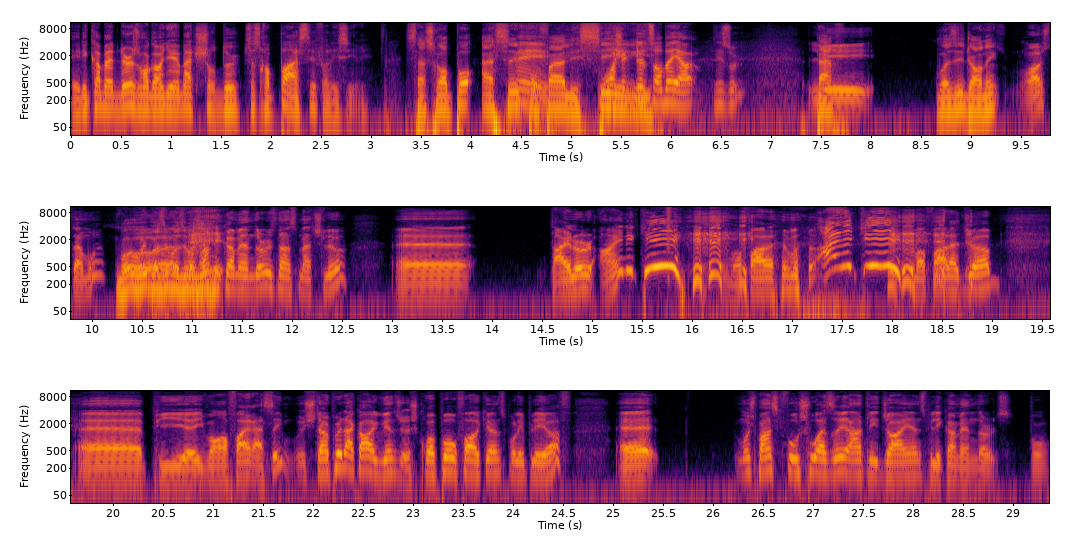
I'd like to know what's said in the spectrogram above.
Et les Commanders vont gagner un match sur deux. Ça sera pas assez pour faire les séries. Ça sera pas assez Mais pour faire les séries. Washington sont meilleurs, c'est sûr. Les... Vas-y, Johnny. Ouais, c'est à moi. Oui, oui, Euh, vas-y, vas-y, vais vas-y. prendre les Commanders dans ce match-là. Euh, Tyler Heineke va faire Heineke va faire la job. Euh, puis euh, ils vont en faire assez. Je suis un peu d'accord avec Vince. Je, je crois pas aux Falcons pour les playoffs. Euh, moi, je pense qu'il faut choisir entre les Giants et les Commanders pour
